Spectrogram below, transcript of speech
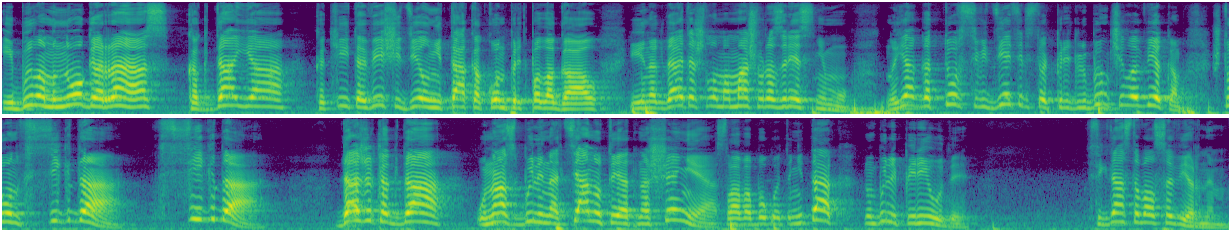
И было много раз, когда я какие-то вещи делал не так, как он предполагал. И иногда это шло мамаш в разрез с нему. Но я готов свидетельствовать перед любым человеком, что он всегда, всегда, даже когда у нас были натянутые отношения, слава Богу, это не так, но были периоды, всегда оставался верным.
